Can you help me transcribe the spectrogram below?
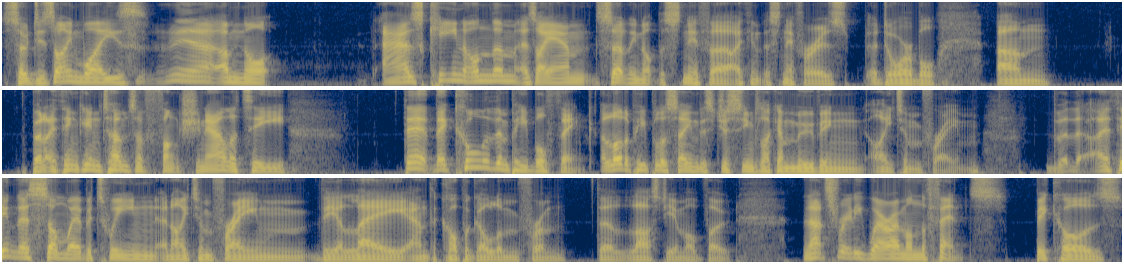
So design wise, yeah, I'm not as keen on them as I am. Certainly not the sniffer. I think the sniffer is adorable, um, but I think in terms of functionality. They're, they're cooler than people think. A lot of people are saying this just seems like a moving item frame but I think there's somewhere between an item frame, the Allay, and the Copper Golem from the last year mob vote. And that's really where I'm on the fence because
